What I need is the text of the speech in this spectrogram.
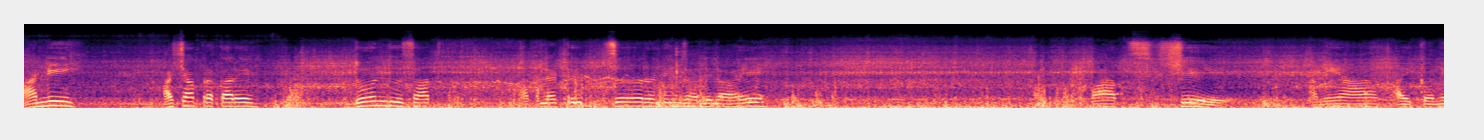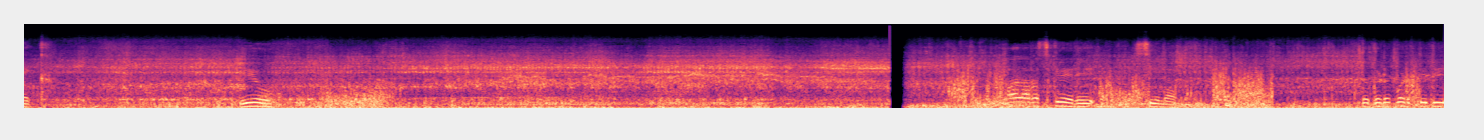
आणि अशा प्रकारे दोन दिवसात आपल्या ट्रिपचं रनिंग झालेलं आहे. पाचशे आणि हा आयकॉनिक व्ह्यू हा जरा स्क्रेरी सीन आहे. पडते ती.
